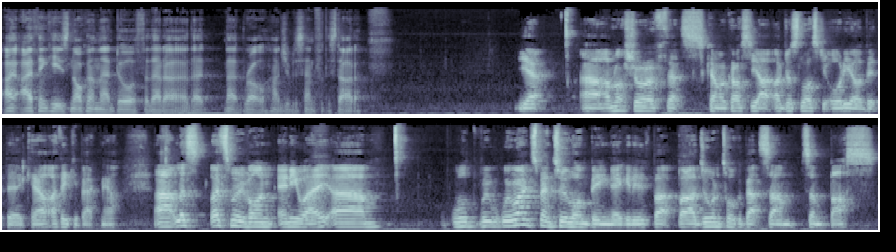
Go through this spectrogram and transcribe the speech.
I, I, think he's knocking on that door for that uh, that that role, hundred percent for the starter. Yeah, uh, I'm not sure if that's come across. Yeah, I've just lost your audio a bit there, Cal. I think you're back now. Uh, let's let's move on anyway. Um, we'll, we, we won't spend too long being negative, but but I do want to talk about some some busts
